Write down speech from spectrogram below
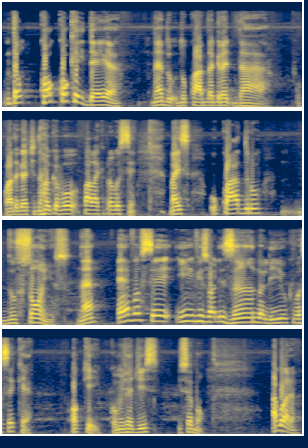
Então, qual, qual que é a ideia né, do, do quadro da, da o quadro da gratidão que eu vou falar aqui para você. Mas o quadro dos sonhos, né? É você ir visualizando ali o que você quer. Ok, como já disse, isso é bom. Agora,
